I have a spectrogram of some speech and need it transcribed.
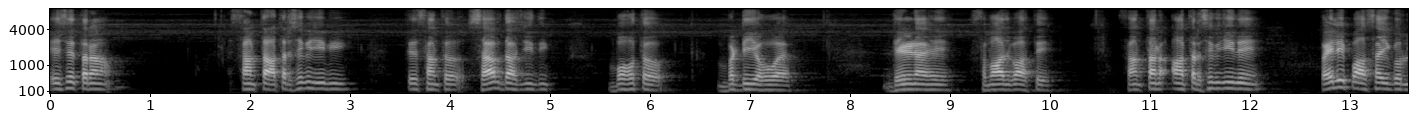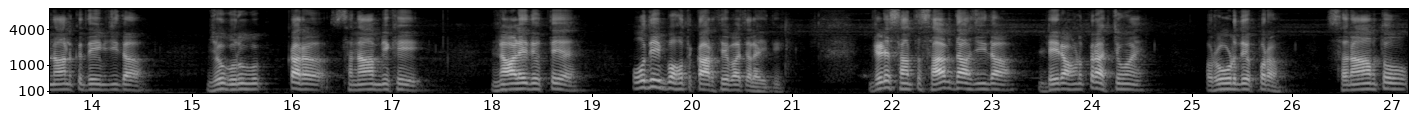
ਇਸੇ ਤਰ੍ਹਾਂ ਸੰਤ ਆਤਰ ਸਿੰਘ ਜੀ ਵੀ ਤੇ ਸੰਤ ਸਾਹਿਬਦਾਸ ਜੀ ਦੀ ਬਹੁਤ ਵੱਡੀ ਉਹ ਹੈ। ਦੇਣ ਹੈ ਇਹ ਸਮਾਜ ਵਾਸਤੇ। ਸੰਤਨ ਆਤਰ ਸਿੰਘ ਜੀ ਨੇ ਪਹਿਲੀ ਪਾਤਸ਼ਾਹੀ ਗੁਰੂ ਨਾਨਕ ਦੇਵ ਜੀ ਦਾ ਜੋ ਗੁਰੂ ਘਰ ਸਨਾਮ ਵਿਖੇ ਨਾਲੇ ਦੇ ਉੱਤੇ ਹੈ, ਉਹਦੀ ਬਹੁਤ ਕਾਰ ਸੇਵਾ ਚਲਾਈ ਸੀ ਜਿਹੜੇ ਸੰਤ ਸਾਹਿਬਦਾਸ ਜੀ ਦਾ ਡੇਰਾ ਹੁਣ ਘਰਾਚੋਂ ਹੈ, ਰੋਡ ਦੇ ਉੱਪਰ, ਸਨਾਮ ਤੋਂ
